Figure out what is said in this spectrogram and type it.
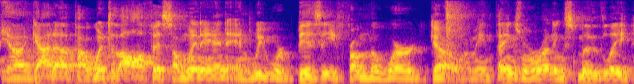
you know, I got up, I went to the office, I went in, and we were busy from the word go. I mean, things were running smoothly,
